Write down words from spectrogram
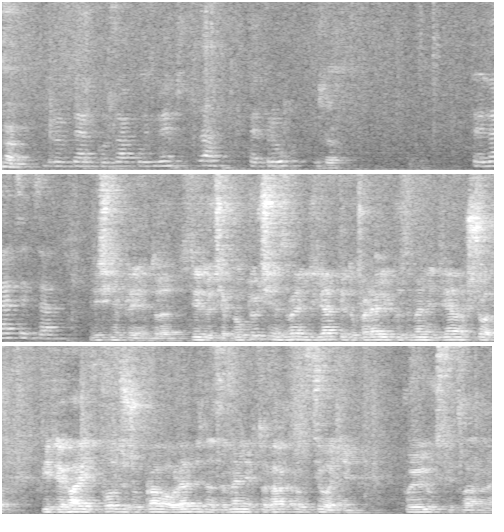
За. Дрозденко, за Кузьмич, Петрук, За. 13 за. Рішення прийнято. Слідуюче. Про включення земельної ділянки до переліку земельних ділянок, що підлягають продажу права оренди на земельних торгах аукціоні. Полюк Світлана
